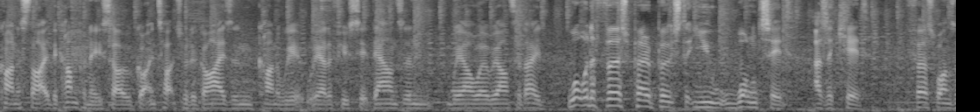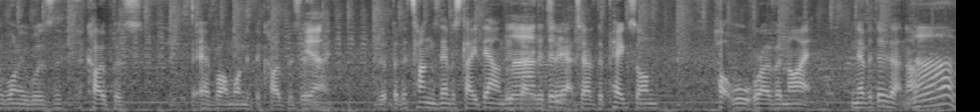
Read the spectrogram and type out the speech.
kind of started the company. So got in touch with the guys and kind of we, we had a few sit downs and we are where we are today. what were the first pair of boots that you wanted as a kid? First ones I wanted was the, the Copas. Everyone wanted the Copas, didn't Yeah. they? But- the tongues never stayed down, did Nah, they? they So you didn't. had to have the pegs on, hot water overnight. Never do that, no? No.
